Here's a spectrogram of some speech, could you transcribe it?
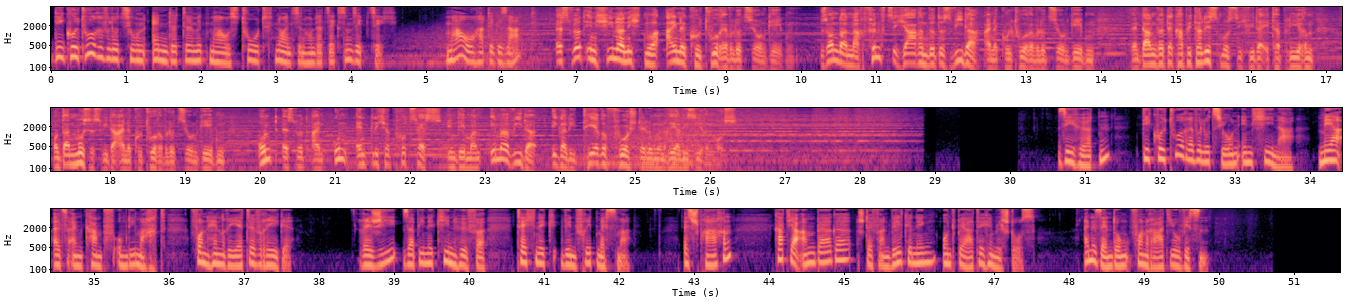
Die Kulturrevolution endete mit Maos Tod 1976. Mao hatte gesagt, es wird in China nicht nur eine Kulturrevolution geben, sondern nach 50 Jahren wird es wieder eine Kulturrevolution geben, denn dann wird der Kapitalismus sich wieder etablieren und dann muss es wieder eine Kulturrevolution geben. Und es wird ein unendlicher Prozess, in dem man immer wieder egalitäre Vorstellungen realisieren muss. Sie hörten Die Kulturrevolution in China mehr als ein Kampf um die Macht von Henriette Wrege. Regie Sabine Kienhöfer, Technik Winfried Messmer. Es sprachen Katja Amberger, Stefan Wilkening und Beate Himmelstoß. Eine Sendung von Radio Wissen.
